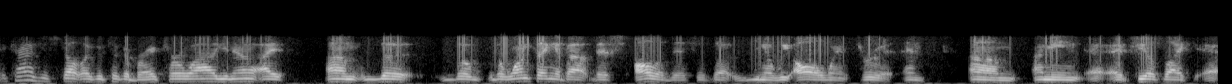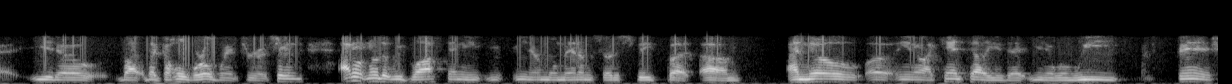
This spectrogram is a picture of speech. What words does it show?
it kind of just felt like we took a break for a while. You know, I um the the the one thing about this all of this is that you know we all went through it and um i mean it feels like uh, you know like, like the whole world went through it so i don't know that we've lost any you know momentum so to speak but um i know uh you know i can tell you that you know when we finished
